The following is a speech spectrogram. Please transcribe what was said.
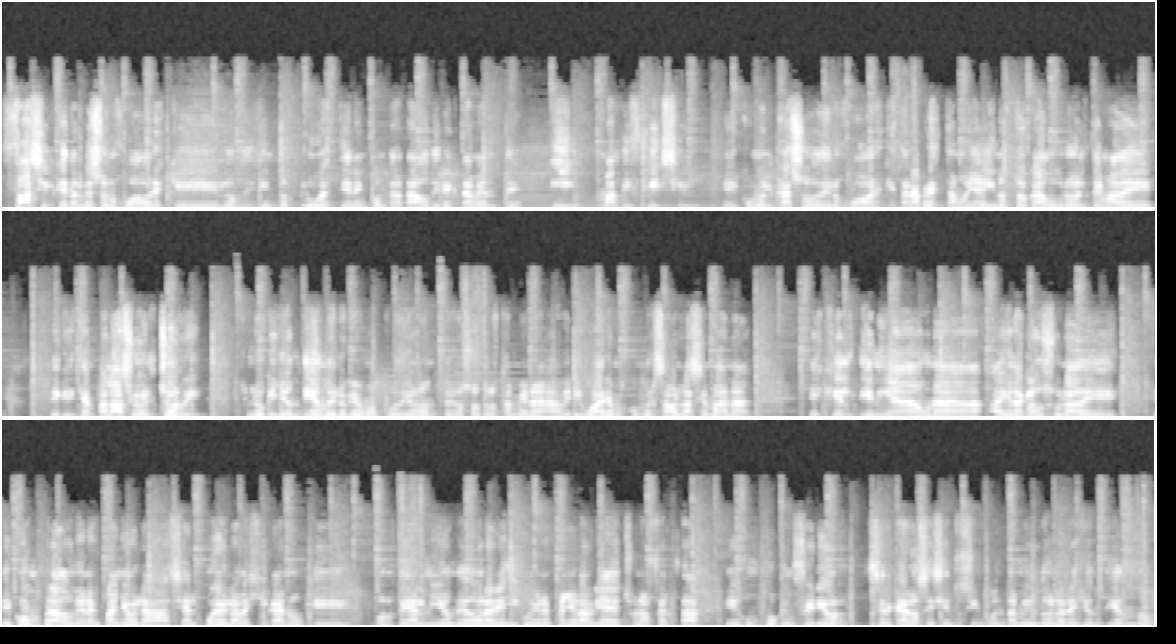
fácil, que tal vez son los jugadores que los distintos clubes tienen contratados directamente, y más difícil, eh, como el caso de los jugadores que están a préstamo. Y ahí nos toca duro el tema de, de Cristian Palacios, el Chorri. Lo que yo entiendo y lo que hemos podido entre nosotros también averiguar, hemos conversado en la semana, es que él tenía una, hay una cláusula de, compra de Unión Española hacia el Puebla mexicano que bordea el millón de dólares y que Unión Española habría hecho una oferta eh, un poco inferior, cerca de los 650 mil dólares yo entiendo,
